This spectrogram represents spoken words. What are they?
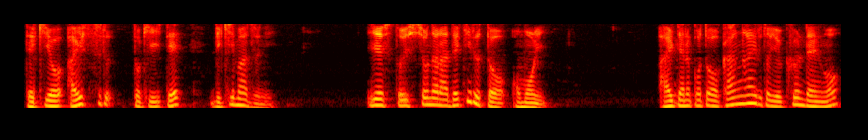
敵を愛すると聞いて力まずに、イエスと一緒ならできると思い、相手のことを考えるという訓練を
